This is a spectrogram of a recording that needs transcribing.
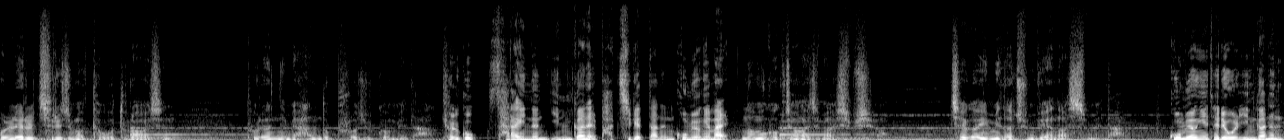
혼례를 치르지 못하고 돌아가신 도련님의 한도 풀어줄 겁니다. 결국 살아있는 인간을 바치겠다는 고명의 말. 너무 걱정하지 마십시오. 제가 이미 다 준비해 놨습니다. 고명이 데려올 인간은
